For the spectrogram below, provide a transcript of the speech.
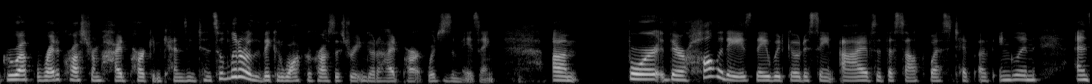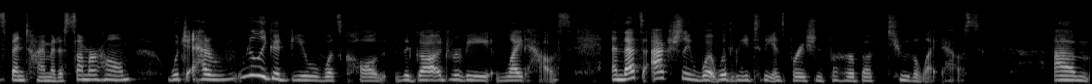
grew up right across from Hyde Park in Kensington. So literally they could walk across the street and go to Hyde Park, which is amazing. Um, for their holidays, they would go to St. Ives at the southwest tip of England and spend time at a summer home, which had a really good view of what's called the Godrevy Lighthouse. And that's actually what would lead to the inspiration for her book, To the Lighthouse. Um,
